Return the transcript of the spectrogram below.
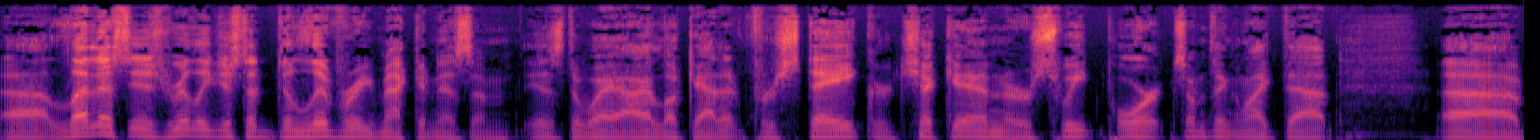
Uh, lettuce is really just a delivery mechanism, is the way I look at it for steak or chicken or sweet pork, something like that. Uh,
